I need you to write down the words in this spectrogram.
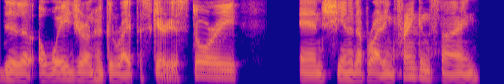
did a, a, wager on who could write the scariest story, and she ended up writing Frankenstein,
